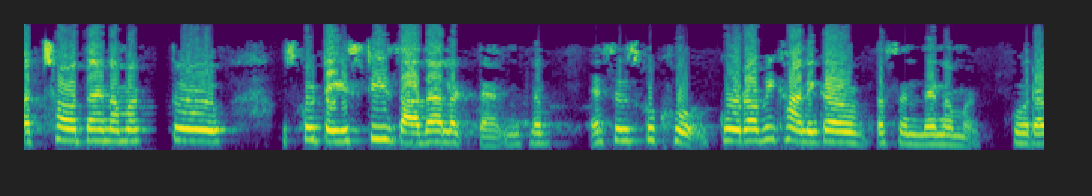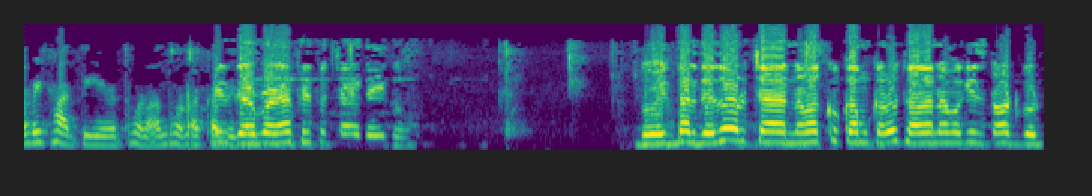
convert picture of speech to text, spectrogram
अच्छा होता है नमक तो उसको टेस्टी ज़्यादा लगता है। मतलब ऐसे उसको कोरा भी खाने का पसंद है नमक। कोरा भी खाती है थोड़ा थोड़ा फिर गड़बड़ है फिर तो चाय दे दो। दो एक बार दे दो और चाय नमक को कम करो ज़्यादा नमक इज़ नॉट गुड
